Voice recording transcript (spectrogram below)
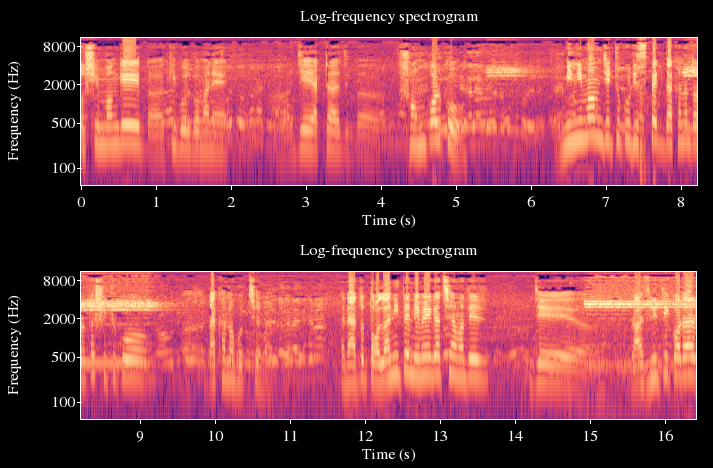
পশ্চিমবঙ্গে কি বলব মানে যে একটা সম্পর্ক, মিনিমাম যেটুকু রেসপেক্ট দেখানো দরকার, সেটুকু দেখানো হচ্ছে না। মানে এত তলানিতে নেমে গেছে আমাদের যে রাজনীতি করার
